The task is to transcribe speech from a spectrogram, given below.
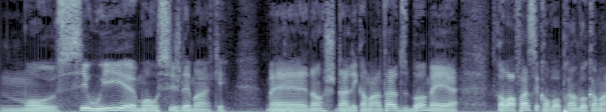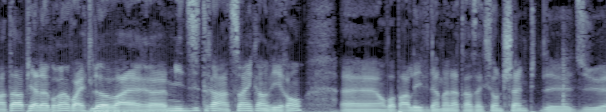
Moi aussi, oui. Moi aussi, je l'ai manqué. Mais non, je suis dans les commentaires du bas. Mais ce qu'on va faire, c'est qu'on va prendre vos commentaires. Pierre Lebrun va être là vers midi 35 environ. on va parler évidemment de la transaction de chaîne puis du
